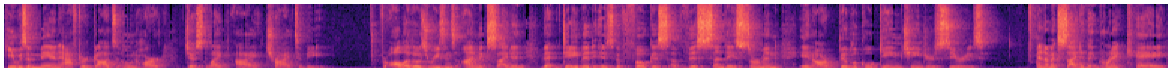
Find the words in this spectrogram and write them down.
he was a man after God's own heart, just like I try to be. For all of those reasons, I'm excited that David is the focus of this Sunday's sermon in our Biblical Game Changers series. And I'm excited that Grant Kay,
